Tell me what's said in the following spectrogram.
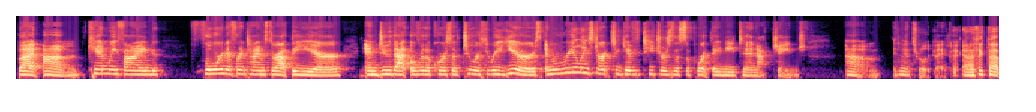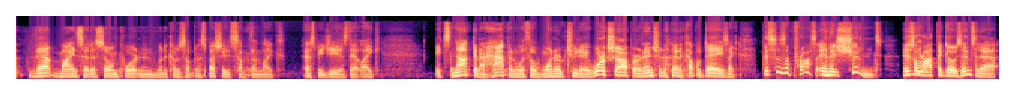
But um, can we find four different times throughout the year and do that over the course of two or three years and really start to give teachers the support they need to enact change? Um, I think that's really big. and I think that that mindset is so important when it comes to something, especially something like SBG, is that like it's not going to happen with a one or two day workshop or an intro in a couple days. Like this is a process, and it shouldn't. There's a lot that goes into that.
